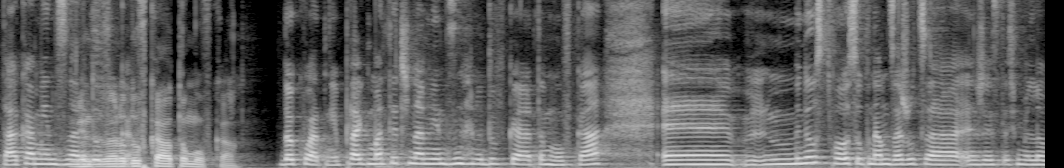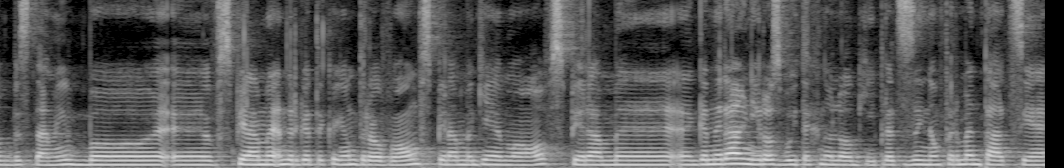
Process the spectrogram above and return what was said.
Taka międzynarodówka. Międzynarodówka atomówka. Dokładnie, pragmatyczna międzynarodówka atomówka. E, mnóstwo osób nam zarzuca, że jesteśmy lobbystami, bo e, wspieramy energetykę jądrową, wspieramy GMO, wspieramy e, generalnie rozwój technologii, precyzyjną fermentację.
